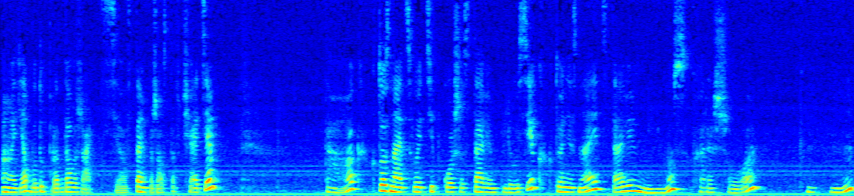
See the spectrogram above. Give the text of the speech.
А, я буду продолжать. Ставим, пожалуйста, в чате. Так, кто знает свой тип кожи, ставим плюсик. Кто не знает, ставим минус. Хорошо. Угу.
